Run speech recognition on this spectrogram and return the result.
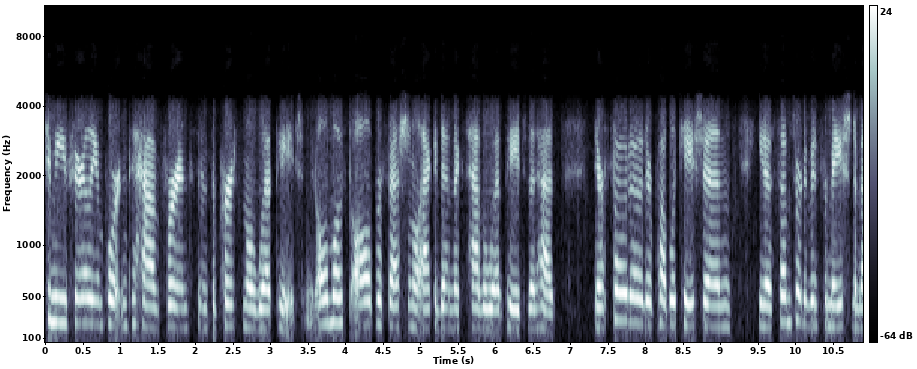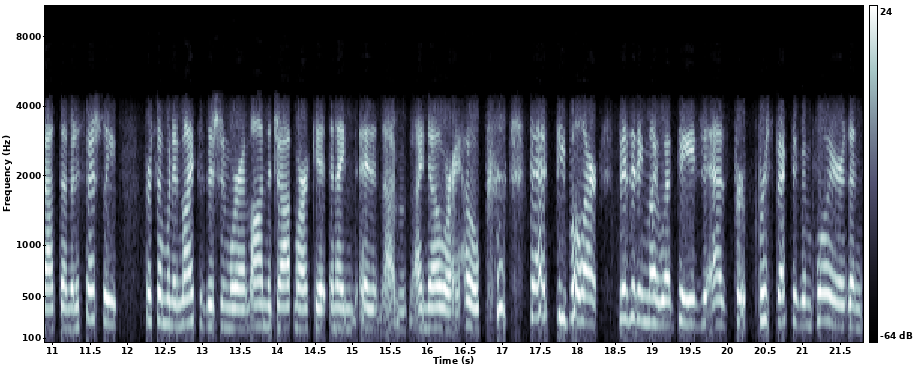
to me fairly important to have, for instance, a personal web page. I mean, almost all professional academics have a web page that has their photo, their publications, you know, some sort of information about them, and especially for someone in my position where I'm on the job market and I and I'm, I know or I hope that people are visiting my web page as per, prospective employers and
